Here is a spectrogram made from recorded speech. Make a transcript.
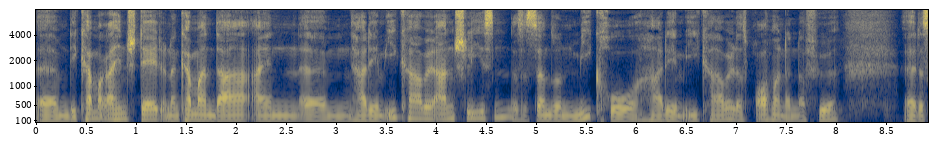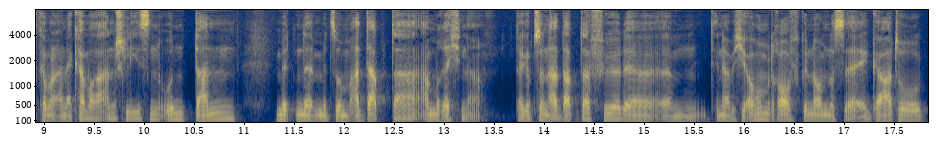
ähm, die Kamera hinstellt und dann kann man da ein ähm, HDMI-Kabel anschließen. Das ist dann so ein Mikro-HDMI-Kabel, das braucht man dann dafür. Äh, das kann man an der Kamera anschließen und dann mit, ne, mit so einem Adapter am Rechner. Da gibt es einen Adapter für, der, ähm, den habe ich hier auch mal mit draufgenommen, das ist der Elgato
